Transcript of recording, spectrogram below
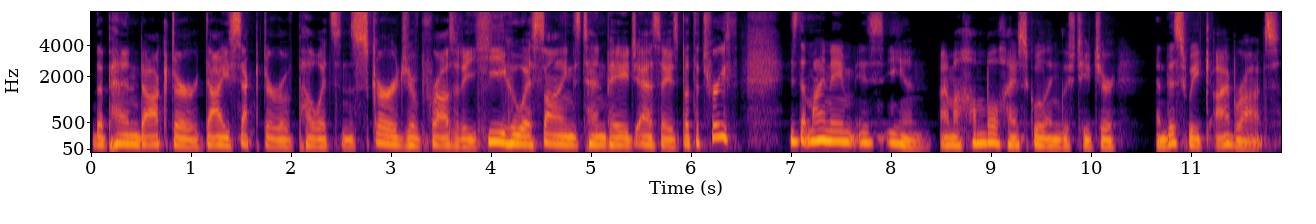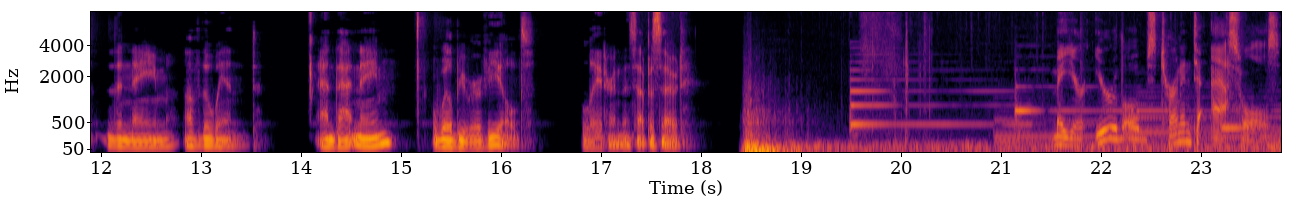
the pen doctor, dissector of poets, and scourge of prosody, he who assigns 10 page essays. But the truth is that my name is Ian. I'm a humble high school English teacher, and this week I brought the name of the wind. And that name will be revealed later in this episode. May your earlobes turn into assholes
